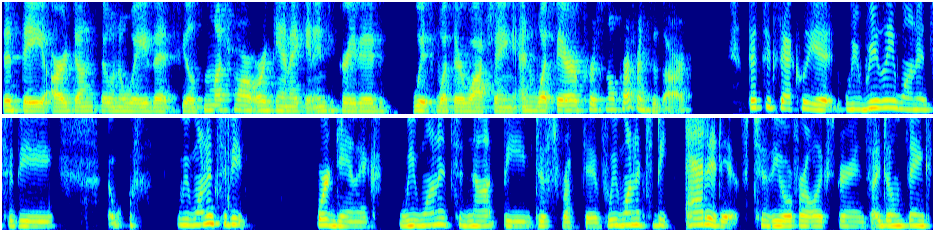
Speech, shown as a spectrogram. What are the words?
that they are done so in a way that feels much more organic and integrated with what they're watching and what their personal preferences are. That's exactly it. We really wanted to be we wanted to be organic. We want it to not be disruptive. We want it to be additive to the overall experience. I don't think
